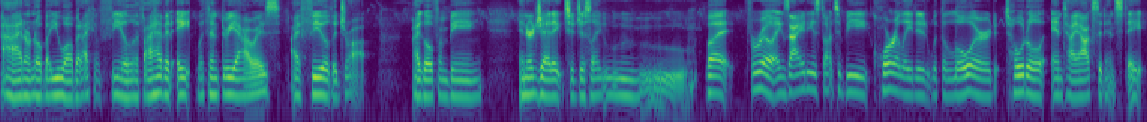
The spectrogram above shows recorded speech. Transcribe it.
I don't know about you all, but I can feel if I haven't ate within three hours, I feel the drop. I go from being energetic to just like, ooh. But for real, anxiety is thought to be correlated with the lowered total antioxidant state.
